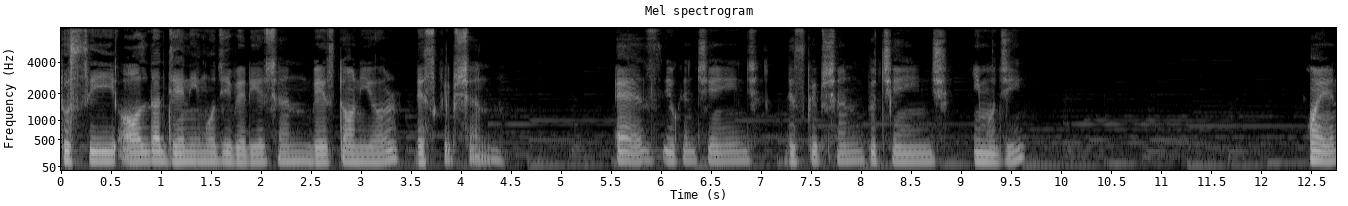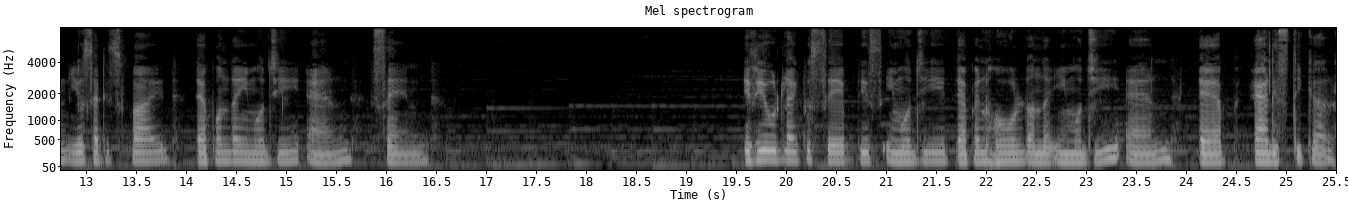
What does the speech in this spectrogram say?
to see all the Genmoji variation based on your description. As you can change description to change emoji. When you're satisfied, tap on the emoji and send. If you would like to save this emoji, tap and hold on the emoji and tap add sticker.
